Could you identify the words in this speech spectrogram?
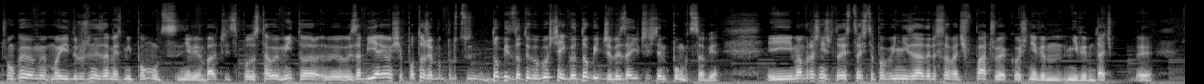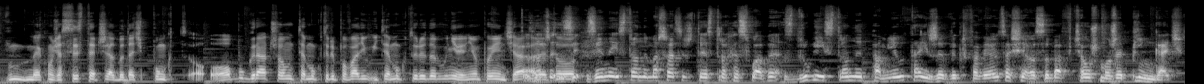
członkowie mojej drużyny zamiast mi pomóc, nie wiem, walczyć z pozostałymi, to y, zabijają się po to, żeby po prostu dobiec do tego gościa i go dobić, żeby zaliczyć ten punkt sobie. I mam wrażenie, że to jest coś, co powinni zaadresować w patchu jakoś, nie wiem, nie wiem, dać y, jakąś asystę, czy albo dać punkt obu graczom, temu, który powalił i temu, który dobył, nie wiem, nie mam pojęcia, to ale znaczy, to... Z, z jednej strony masz rację, że to jest trochę słabe, z drugiej strony pamiętaj, że wykrwawiająca się osoba wciąż może pingać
